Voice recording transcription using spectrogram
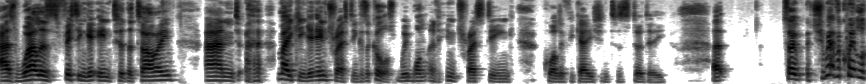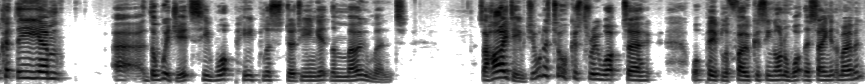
as well as fitting it into the time and making it interesting because of course we want an interesting qualification to study. Uh, so should we have a quick look at the um, uh, the widgets see what people are studying at the moment so heidi do you want to talk us through what uh, what people are focusing on and what they're saying at the moment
